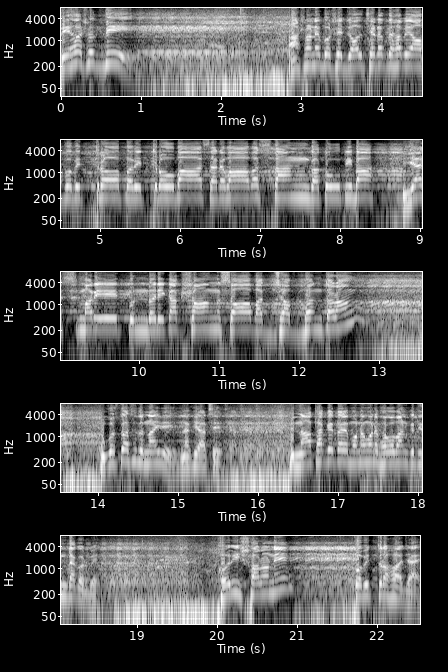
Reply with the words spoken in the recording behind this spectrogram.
দেহ শুদ্ধি। আসনে বসে জল ছেটাতে হবে অপবিত্র, পবিত্র বা সর্বাবস্থাঙ্গতোপি বা যস্মরেত পুণ্ডরিকাক্ষং সবজ্জভ্যন্তরং মুখস্থ আছে তো? নাই রে, নাকি আছে? না থাকে তাহলে মনে মনে ভগবানকে চিন্তা করবে। হরি স্মরণে পবিত্র হওয়া যায়।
